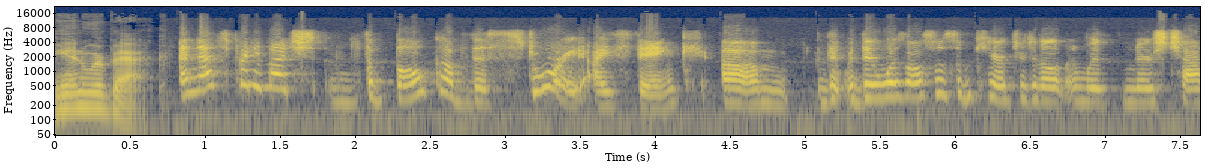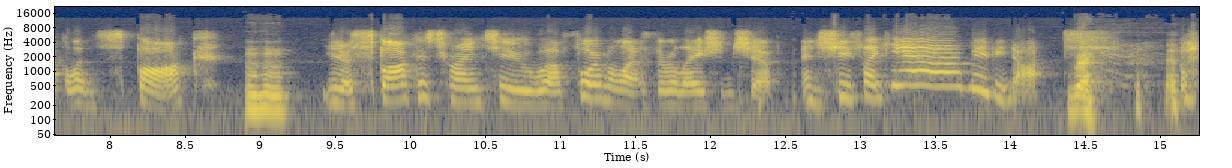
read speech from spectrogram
And we're back. And that's pretty much the bulk of the story, I think. Um, th- there was also some character development with Nurse Chapel and Spock. hmm You know, Spock is trying to uh, formalize the relationship, and she's like, "Yeah, maybe not." Right.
